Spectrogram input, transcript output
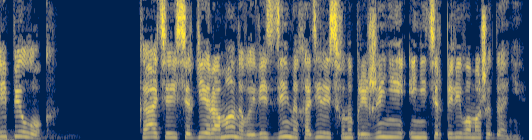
Эпилог. Катя и Сергей Романовы весь день находились в напряжении и нетерпеливом ожидании.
